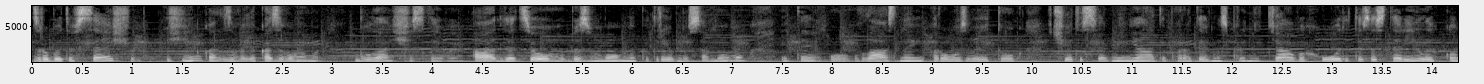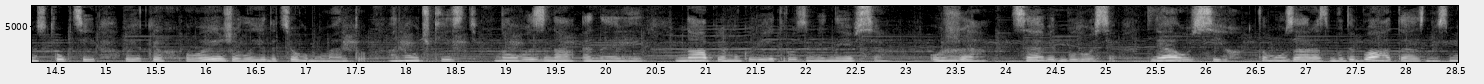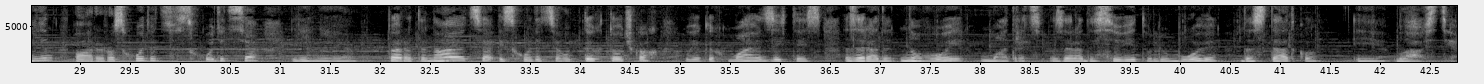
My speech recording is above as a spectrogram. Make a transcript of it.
зробити все, щоб жінка, яка з вами, була щасливою. А для цього безумовно потрібно самому йти у власний розвиток, вчитися міняти парадигми сприйняття, виходити з застарілих конструкцій, у яких ви жили до цього моменту. Гнучкість, новизна енергії, напрямок вітру змінився. Уже це відбулося для усіх. Тому зараз буде багатезно змін. Пари розходяться, сходяться, лінії перетинаються і сходяться у тих точках, у яких мають зійтись заради нової матриці, заради світу, любові, достатку і благості.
